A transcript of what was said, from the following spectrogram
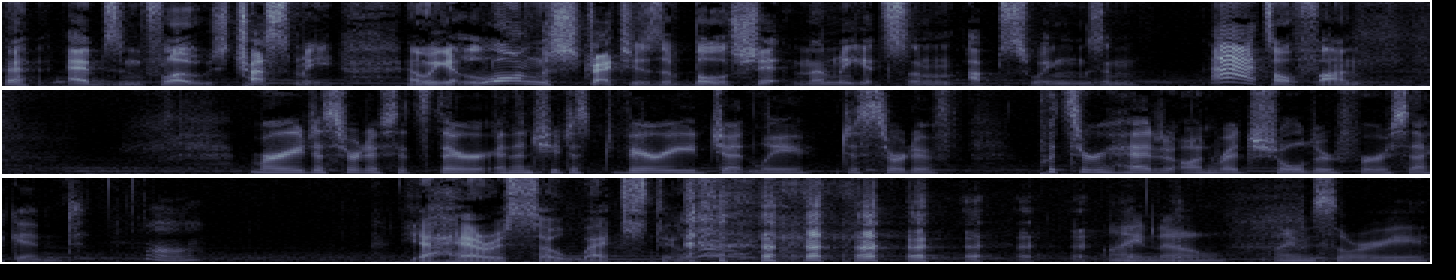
ebbs and flows. Trust me. And we get long stretches of bullshit, and then we get some upswings, and ah, it's all fun." Mari just sort of sits there and then she just very gently just sort of puts her head on Red's shoulder for a second. Aw. Your hair is so wet still. I know. I'm sorry.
